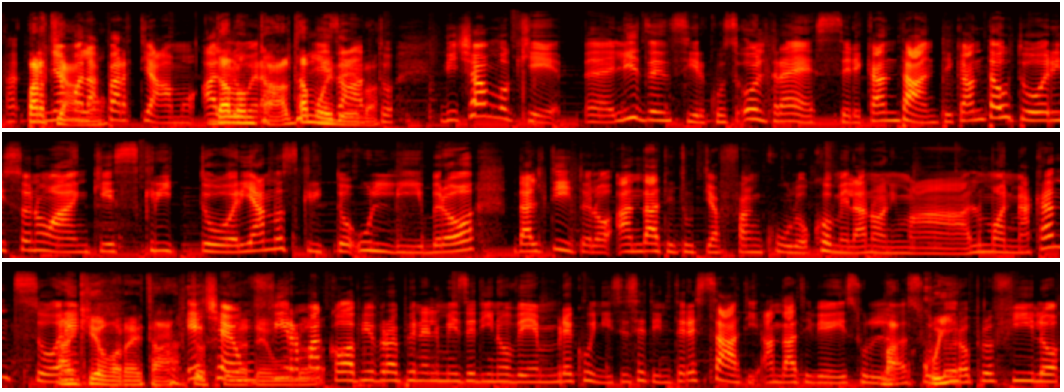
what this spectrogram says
Pa- Partiamo. partiamo. Da Allora, lontano, da Moedeva. Esatto. Diciamo che eh, gli Zen Circus, oltre a essere cantanti e cantautori, sono anche scrittori. Hanno scritto un libro dal titolo Andate tutti a fanculo, come l'anonima, l'omonima canzone. Anch'io vorrei tanto. E c'è un scriverne firma uno. copie proprio nel mese di novembre, quindi se siete interessati andatevi sul, sul loro profilo.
